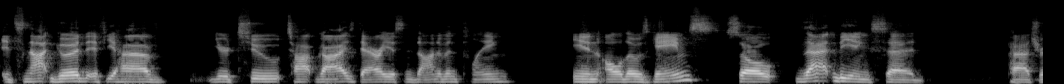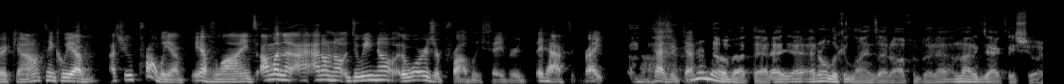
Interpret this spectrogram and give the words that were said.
it's not good if you have your two top guys, Darius and Donovan, playing in all those games. So that being said, Patrick, I don't think we have. Actually, we probably have. We have lines. I'm gonna. I, I don't know. Do we know the Warriors are probably favored? They'd have to, right? You guys are definitely. I don't know about that. I I don't look at lines that often, but I'm not exactly sure.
